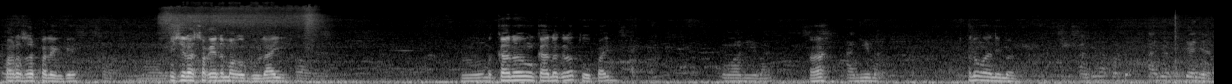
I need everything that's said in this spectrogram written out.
para sa palengke. So, Yung sinasakay ng mga gulay. oh, Hmm, magkano, magkano gano'n? 2.5? yung animan. Ha? Animan. Anong animan? Ano na po? Ano na yan?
